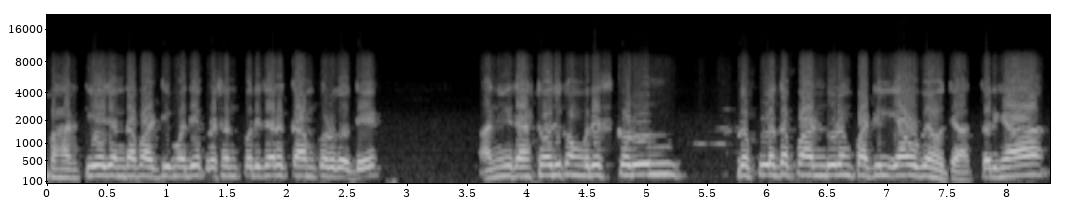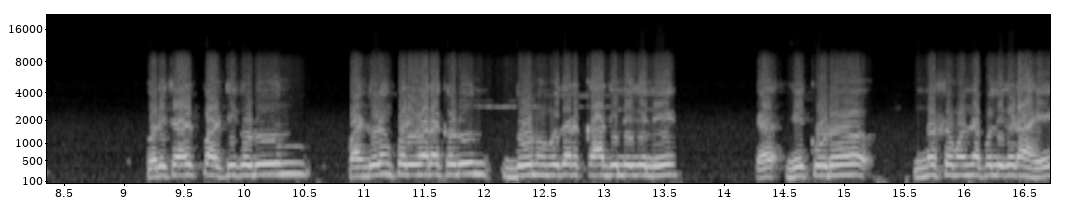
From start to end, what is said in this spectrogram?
भारतीय जनता पार्टीमध्ये प्रशांत परिचारक काम करत होते. आणि राष्ट्रवादी काँग्रेसकडून प्रफुल्लता पांडुरंग पाटील या उभ्या होत्या. तर ह्या परिचारक पार्टीकडून पांडुरंग परिवाराकडून दोन उमेदवार का दिले गेले? हे कोडं न समजण्यापलीकडे आहे.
